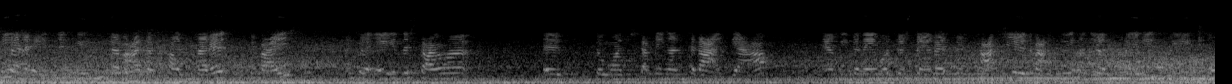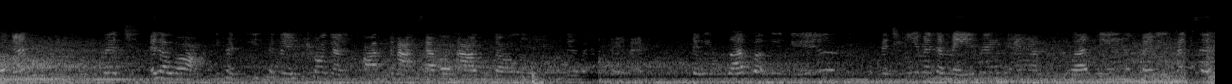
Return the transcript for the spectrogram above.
DNA and use them as a cosmetic device. And so Aid the Silent is the one stepping into that gap. And we've been able to service this past year about 333 children, which is a lot because each of those children cost about several thousand dollars to be able to service. So we love what we do. The team is amazing and love being in Plano, Texas.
